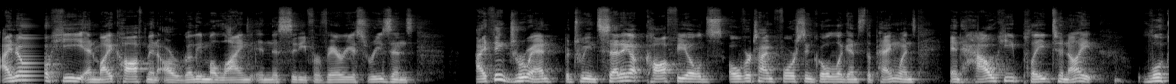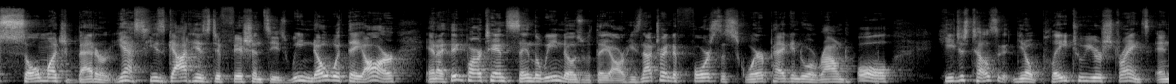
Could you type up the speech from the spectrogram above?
I know he and Mike Hoffman are really maligned in this city for various reasons. I think Drouin, between setting up Caufield's overtime forcing goal against the Penguins and how he played tonight, looks so much better. Yes, he's got his deficiencies. We know what they are. And I think Martin St. Louis knows what they are. He's not trying to force a square peg into a round hole. He just tells, you know, play to your strengths. And,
